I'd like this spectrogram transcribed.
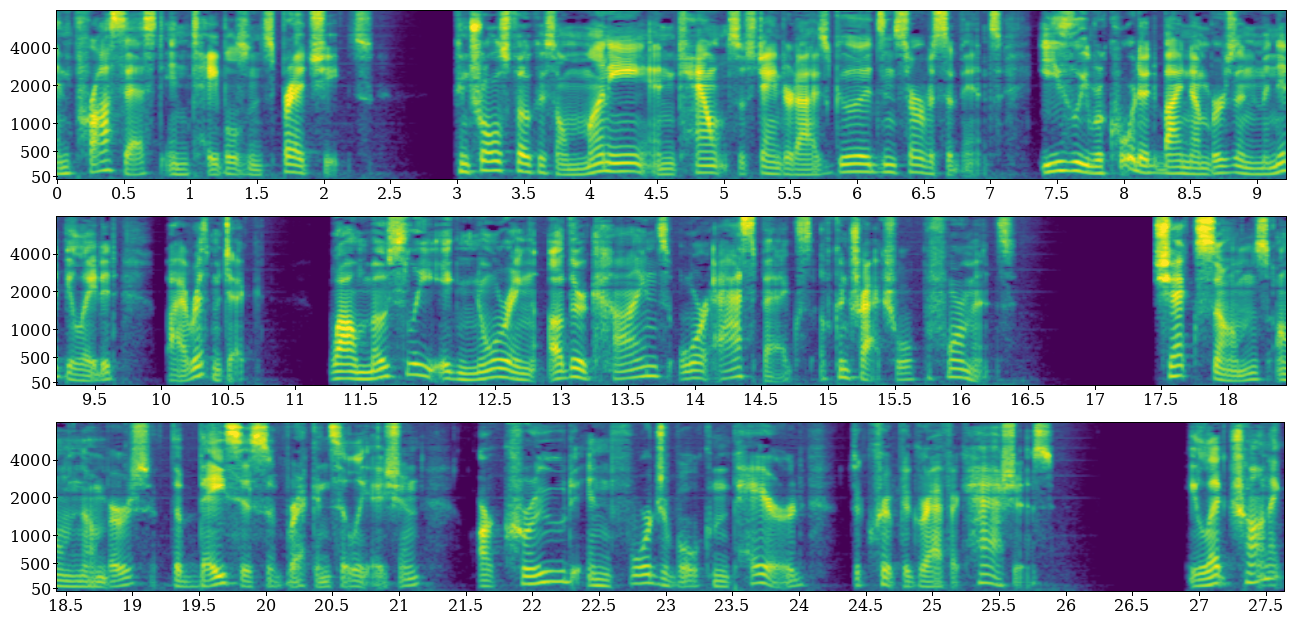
and processed in tables and spreadsheets. Controls focus on money and counts of standardized goods and service events, easily recorded by numbers and manipulated by arithmetic, while mostly ignoring other kinds or aspects of contractual performance. Checksums on numbers, the basis of reconciliation, are crude and forgeable compared to cryptographic hashes. Electronic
